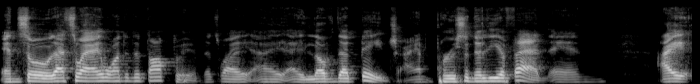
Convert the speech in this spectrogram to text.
and so that's why I wanted to talk to him. That's why I, I love that page. I am personally a fan and I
